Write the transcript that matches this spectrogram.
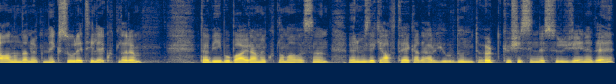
alnından öpmek suretiyle kutlarım. Tabii bu bayram ve kutlama havasının önümüzdeki haftaya kadar yurdun dört köşesinde süreceğine de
